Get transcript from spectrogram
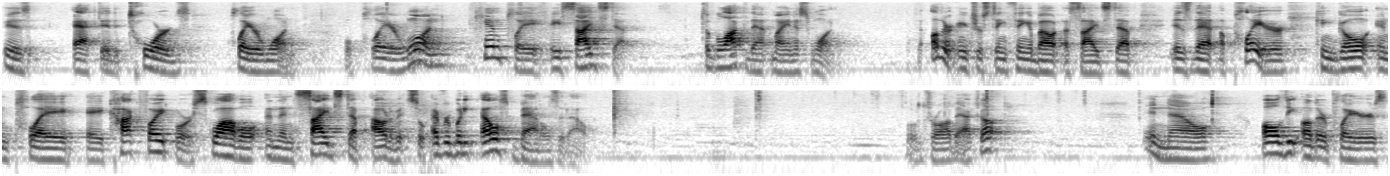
is acted towards player 1. Well, player 1 can play a sidestep to block that minus 1. The other interesting thing about a sidestep is that a player can go and play a cockfight or a squabble and then sidestep out of it so everybody else battles it out. We'll draw back up. And now all the other players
